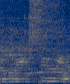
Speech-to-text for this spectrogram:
to reach to you.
